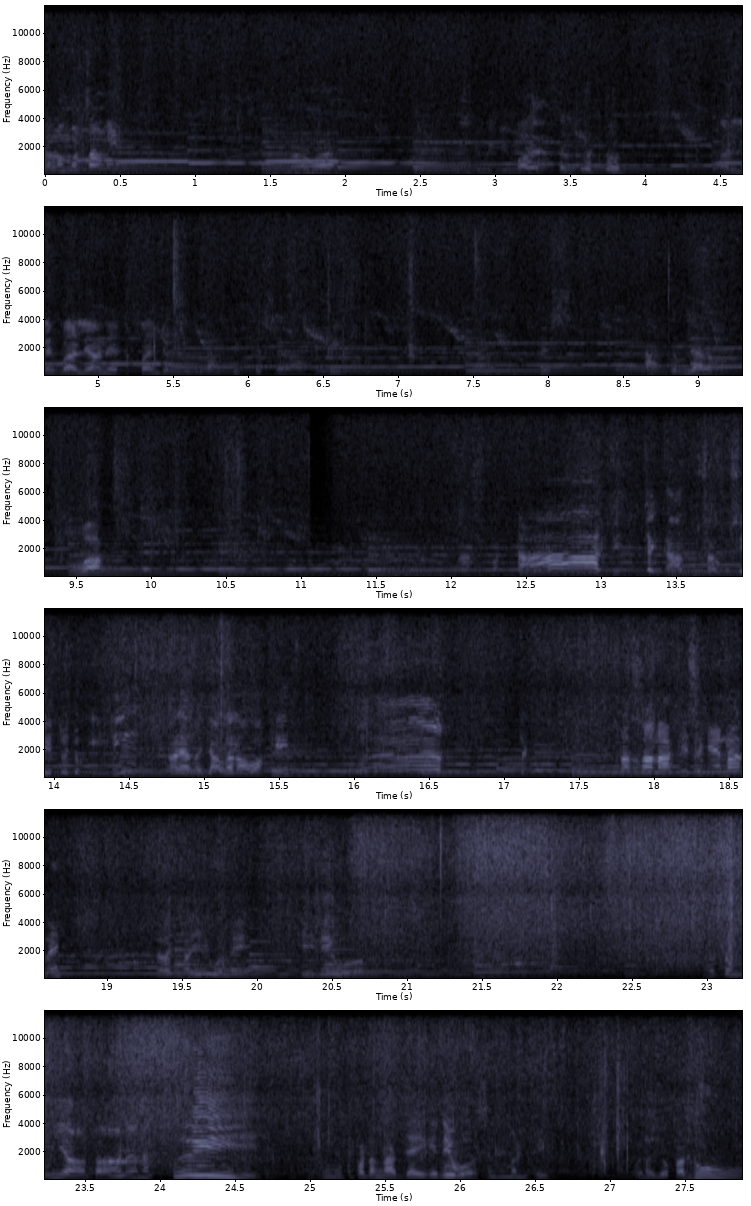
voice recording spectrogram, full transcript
dalam matang. Nah, nah. Pantas betul. Alih balian itu kan lah tipisnya. Tipis. Petak, diceng aku situ ini, ada yang ngejalan awaknya. Rasa naki nih. ada nih, wah. Ini ada nih. Wih, ini pada ngajai gini wah, sing menti. Ayo aduh.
